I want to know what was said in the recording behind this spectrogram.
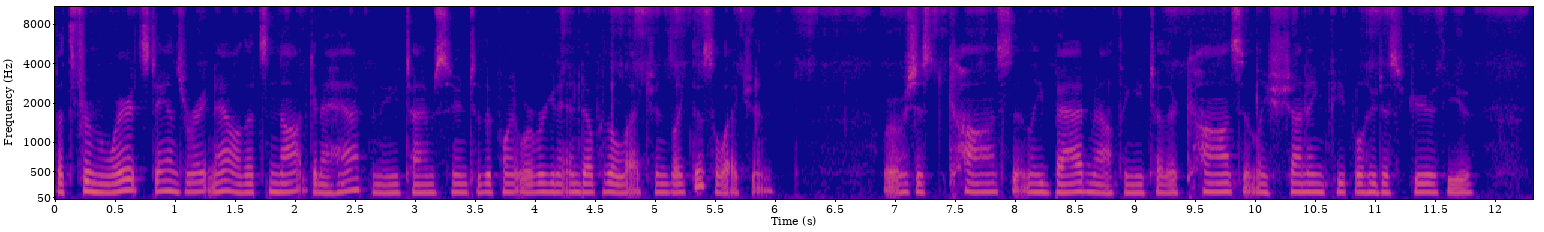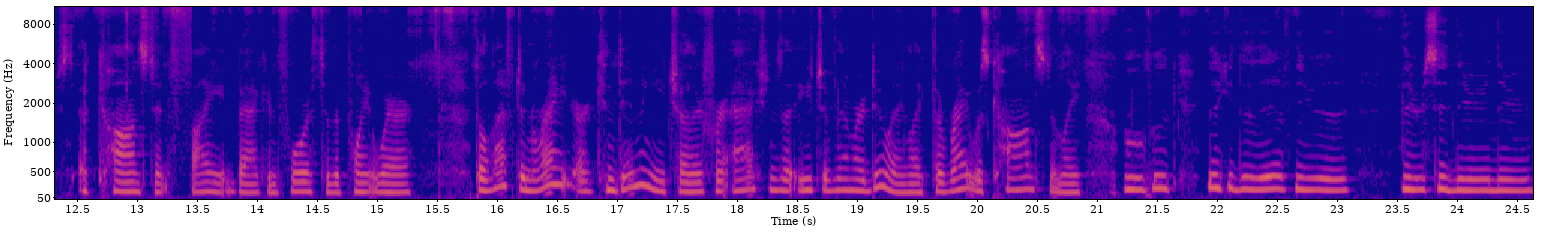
But from where it stands right now, that's not going to happen anytime soon to the point where we're going to end up with elections like this election where it was just constantly bad mouthing each other, constantly shunning people who disagree with you. Just a constant fight back and forth to the point where the left and right are condemning each other for actions that each of them are doing. Like the right was constantly, oh look, look at the left, they're uh, they're sitting there and they're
